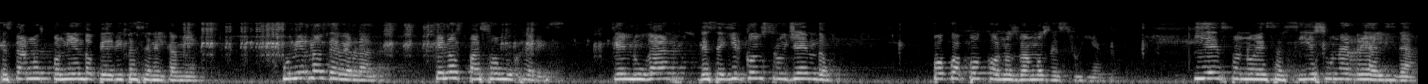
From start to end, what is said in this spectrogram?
estamos poniendo piedritas en el camino. Unirnos de verdad. ¿Qué nos pasó, mujeres? Que en lugar de seguir construyendo, poco a poco nos vamos destruyendo. Y esto no es así, es una realidad.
